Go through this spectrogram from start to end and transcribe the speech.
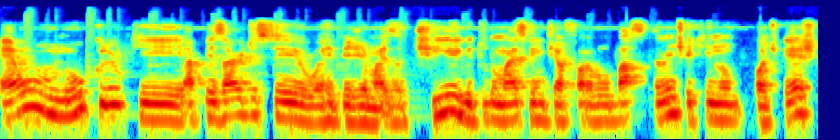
é um núcleo que, apesar de ser o RPG mais antigo e tudo mais que a gente já falou bastante aqui no podcast,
